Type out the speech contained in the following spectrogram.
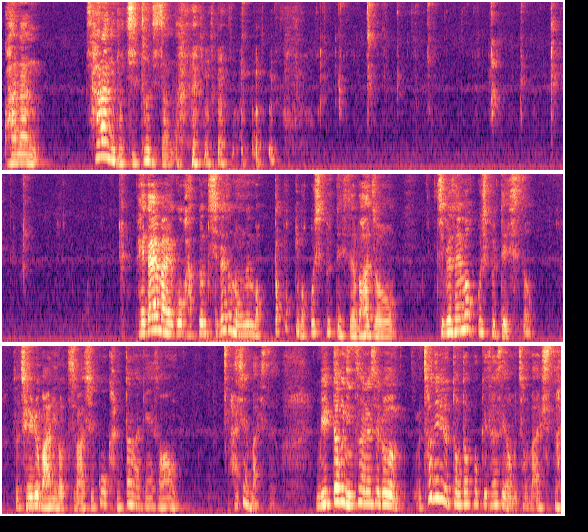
관한 사랑이 더 짙어지잖아. 배달 말고 가끔 집에서 먹는 먹, 떡볶이 먹고 싶을 때 있어요. 맞아. 집에서 해 먹고 싶을 때 있어. 재료 많이 넣지 마시고 간단하게 해서 하시면 맛있어요. 밀떡은 인터넷으로 천일 유통 떡볶이 사세요. 엄청 맛있어요.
